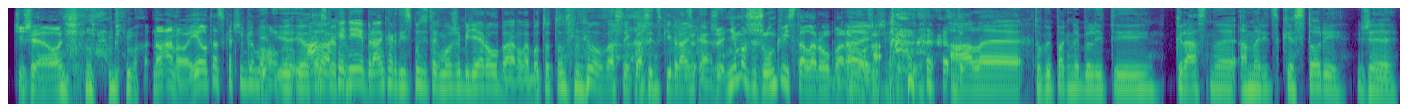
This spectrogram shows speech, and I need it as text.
Čiže oni by mohli... No áno, je otázka, či by mohol. Je, je Áno, a otázka, keď čo- nie je brankár k dispozícii, tak môže byť aj rollbar, lebo toto nebol vlastne klasický brankár. Že nemôžeš Lundqvista, ale môžeš. Ale to by pak nebyly ty krásné americké story, že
